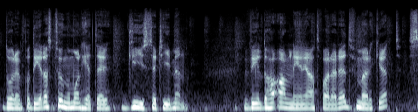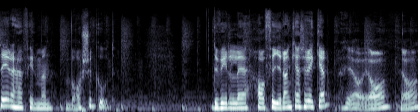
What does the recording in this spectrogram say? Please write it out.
då den på deras tungomål heter Gyser-teamen. Vill du ha anledning att vara rädd för mörkret, säger den här filmen varsågod. Du vill eh, ha fyran kanske, Rickard? Ja, ja, ja.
